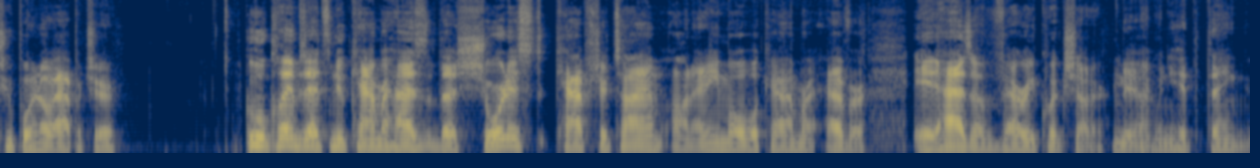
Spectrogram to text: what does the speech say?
2.0 aperture. Google claims that its new camera has the shortest capture time on any mobile camera ever. It has a very quick shutter. Yeah. Like when you hit the thing,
